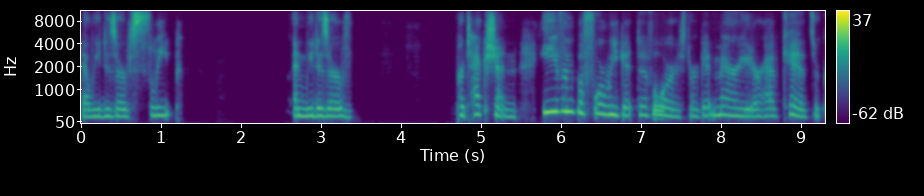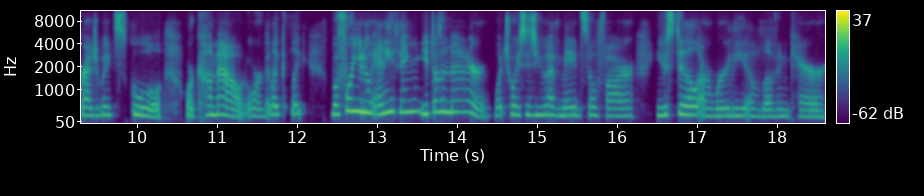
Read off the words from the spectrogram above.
that we deserve sleep and we deserve protection even before we get divorced or get married or have kids or graduate school or come out or like like before you do anything it doesn't matter what choices you have made so far you still are worthy of love and care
